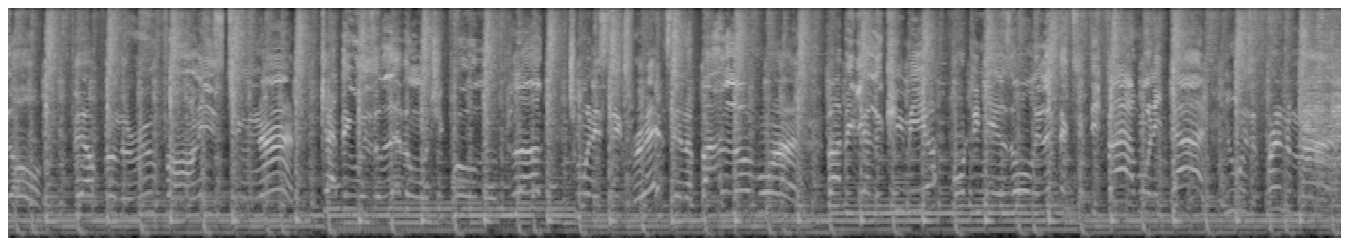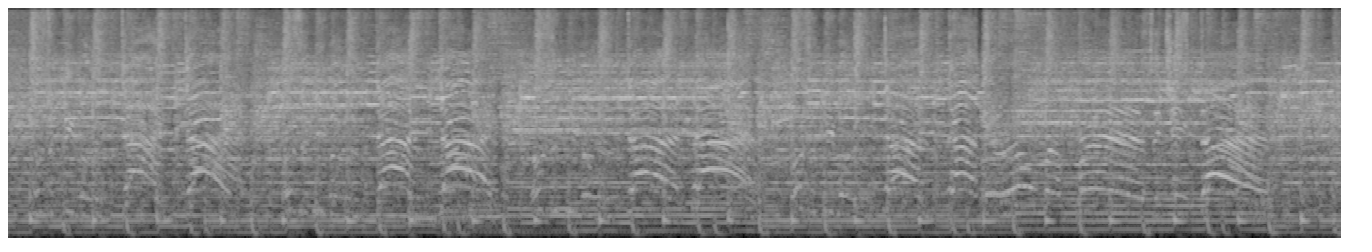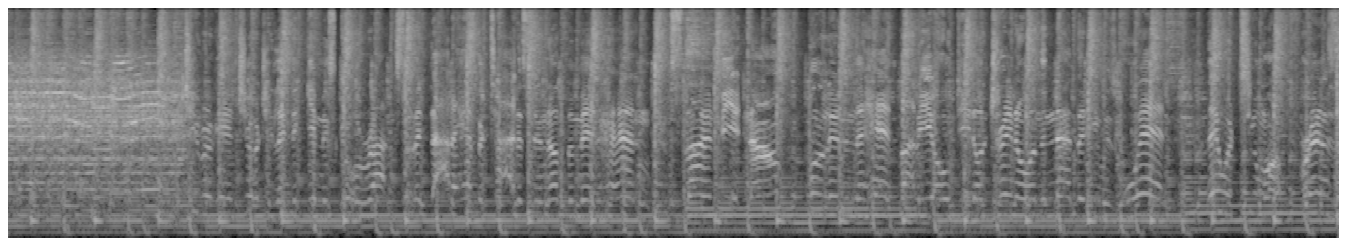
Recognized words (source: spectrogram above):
12 years old. Fell from the roof on East 29. Kathy was 11 when she pulled the shot, so they died of hepatitis in Upper Manhattan. Sly in Vietnam, bullet in the head by the old Dino Drano on the night that he was wet. They were two more friends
